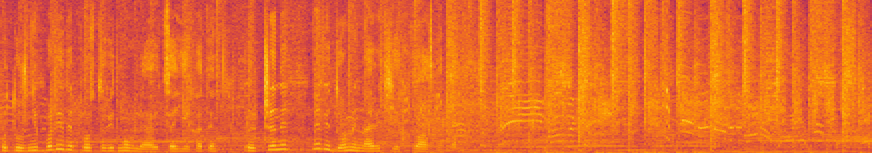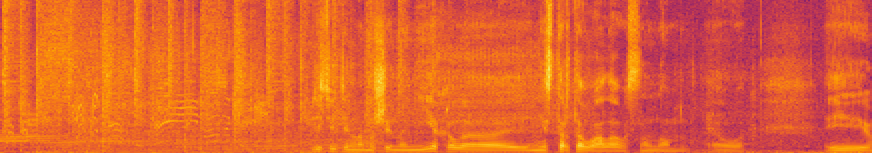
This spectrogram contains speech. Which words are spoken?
Потужні боліди просто відмовляються їхати. Причини невідомі навіть їх власникам. Действительно, машина не ехала, не стартовала в основном. Вот. И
